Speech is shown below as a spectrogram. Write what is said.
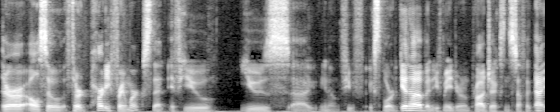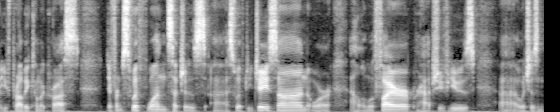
there are also third-party frameworks that if you use, uh, you know, if you've explored GitHub and you've made your own projects and stuff like that, you've probably come across different Swift ones such as uh, SwiftyJSON or Alamofire. Perhaps you've used, uh, which isn't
